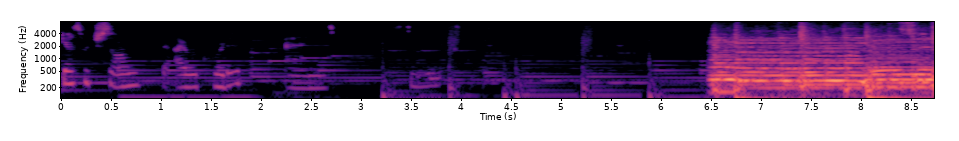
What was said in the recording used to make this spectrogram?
guess which song that I recorded, and see you next time.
